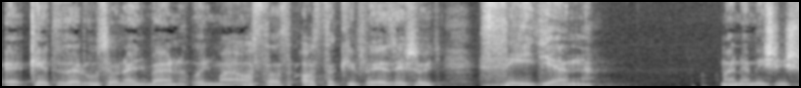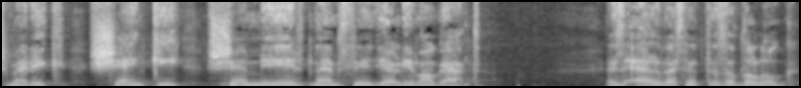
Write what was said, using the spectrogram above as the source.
2021-ben, hogy már azt, az, azt a kifejezés, hogy szégyen. Már nem is ismerik. Senki semmiért nem szégyelli magát. Ez elveszett ez a dolog.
